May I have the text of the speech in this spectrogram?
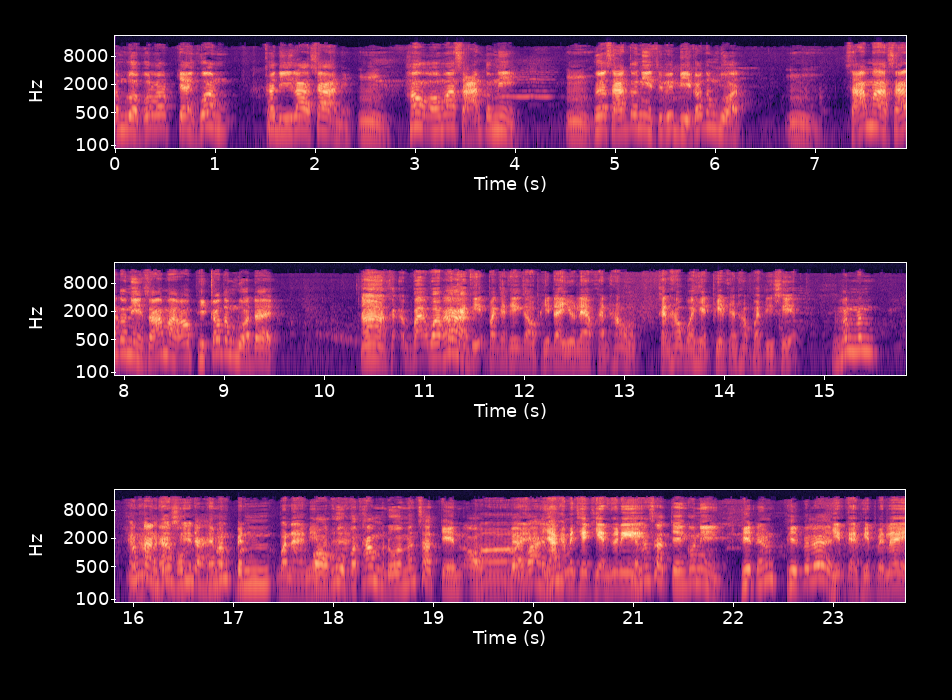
ตำรวจบนรับแจ้งความคดีล่าช้านี่อืมเขาเอามาศาลตรงนี้ อืมเพื่อศาลตัวนี้สิไปบีบเขาตำรวจ อืมสามารถศาลตัวนี้สามารถเอาผิดเขาตำรวจได้ อ่าว่าปอ่ากติปกติก็เอาผิดได้อยู่แล้วคันเฮาคันเฮาบ่เฮ็ดผิดคันเฮาปฏิเสธ มันมันมันนั่นนะผมอยากให้มันเป็นบ่น่ามีออกปัญหารูปธรรมโดยมันชัดเจนออกแบบว่าอยากให้ให้มันมันเทียนเทียนกว่านี้ให้มันชัดเจนกว่านี้ผิดให้มันผิดไปเลยผิดก็ผิดไปเลย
